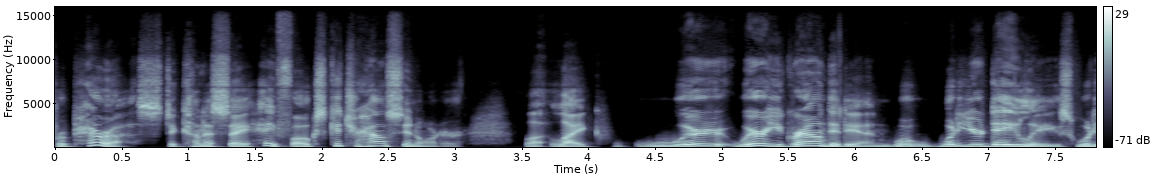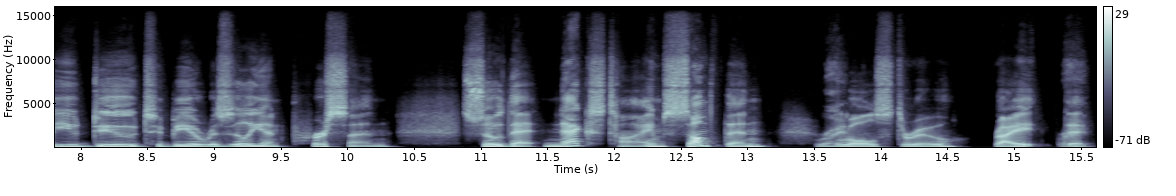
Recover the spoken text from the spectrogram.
prepare us to kind of say, "Hey, folks, get your house in order." Like, where where are you grounded in? What, what are your dailies? What do you do to be a resilient person, so that next time something Right. rolls through, right? Right. That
